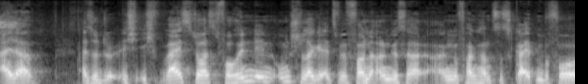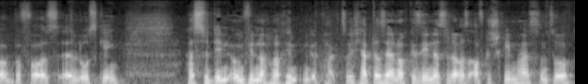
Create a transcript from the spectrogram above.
Alter, also du, ich, ich weiß, du hast vorhin den Umschlag, als wir vorne ange angefangen haben zu skypen, bevor, bevor es äh, losging, hast du den irgendwie noch nach hinten gepackt. So, ich habe das ja noch gesehen, dass du da was aufgeschrieben hast und so.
